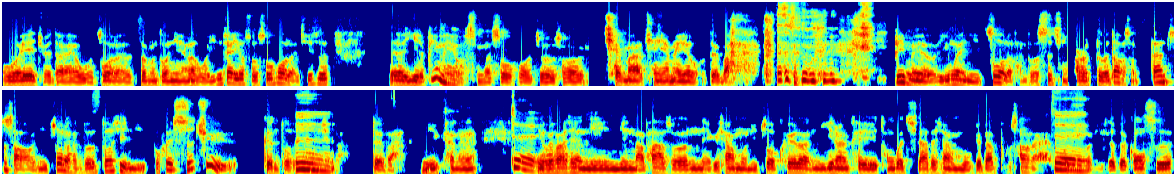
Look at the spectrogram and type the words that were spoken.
我也觉得，哎，我做了这么多年了，我应该有所收获了。其实，呃，也并没有什么收获，就是说钱嘛，钱也没有，对吧？并没有因为你做了很多事情而得到什么，但至少你做了很多东西，你不会失去更多的东西了，对吧？你可能对你会发现，你你哪怕说哪个项目你做亏了，你依然可以通过其他的项目给它补上来，或者说你这个公司。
